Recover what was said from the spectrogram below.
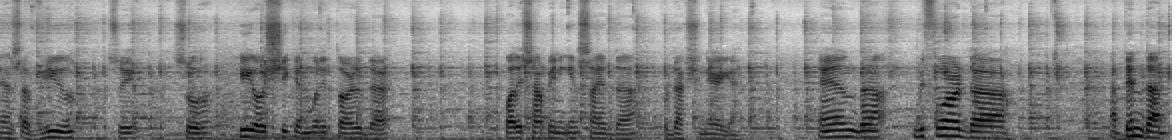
has a view so, so he or she can monitor the what is happening inside the production area. And uh, before the attendant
